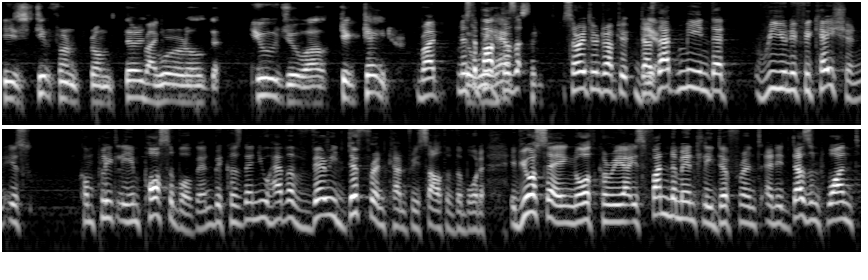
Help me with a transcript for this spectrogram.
He's different from third Right. world usual dictator. Right, Mr. So Park, does sorry to interrupt you. Does Yeah. that mean that reunification is completely impossible then? Because then you have a very different country south of the border. If you're saying North Korea is fundamentally different and it doesn't want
